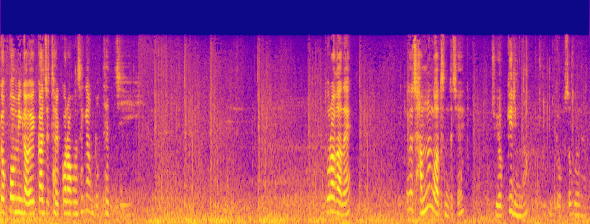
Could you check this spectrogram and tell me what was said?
공격 범위가 여기까지 될 거라고는 생각 못 했지. 돌아가네? 이거 잡는 거 같은데, 쟤? 저 옆길 있나? 여기 없어 보이는데.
